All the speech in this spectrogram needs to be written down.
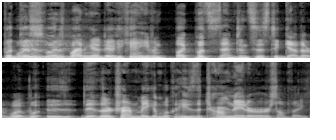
But What this, is what is Biden gonna do? He can't even like put sentences together. What, what is, they- they're trying to make him look like he's the Terminator or something.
